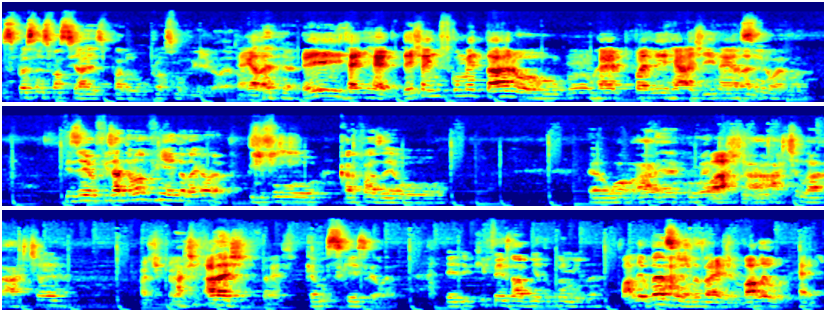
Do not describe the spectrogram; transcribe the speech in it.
expressões faciais para o próximo vídeo, galera. É, galera. Ei, Red Red, deixa aí nos comentários um rap pra ele reagir, né, galera? Assim, galera. mano. Fiz, eu fiz até uma vinheta, né, galera? Pedi pro cara fazer o. É o. A, é, como é? O arte- a arte lá. Arte é. Acho que Arte Flash. Flash. Que eu me esqueço, galera. Ele que fez a vinheta pra mim, né? Valeu, desenho, Arte né, Flash. Valeu, Red.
